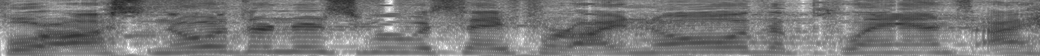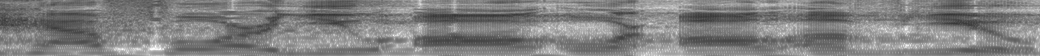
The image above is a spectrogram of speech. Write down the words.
For us Northerners, we would say, For I know the plans I have for you all or all of you.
